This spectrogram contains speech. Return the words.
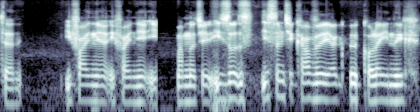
ten, i fajnie, i fajnie, i mam nadzieję, i z, jestem ciekawy jakby kolejnych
